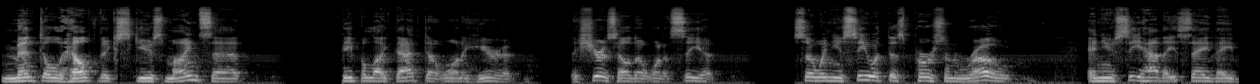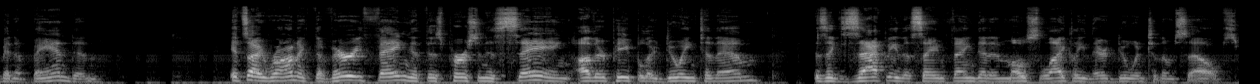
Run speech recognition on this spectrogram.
mental health excuse mindset, People like that don't want to hear it. They sure as hell don't want to see it. So when you see what this person wrote and you see how they say they've been abandoned, it's ironic. The very thing that this person is saying other people are doing to them is exactly the same thing that, most likely, they're doing to themselves.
